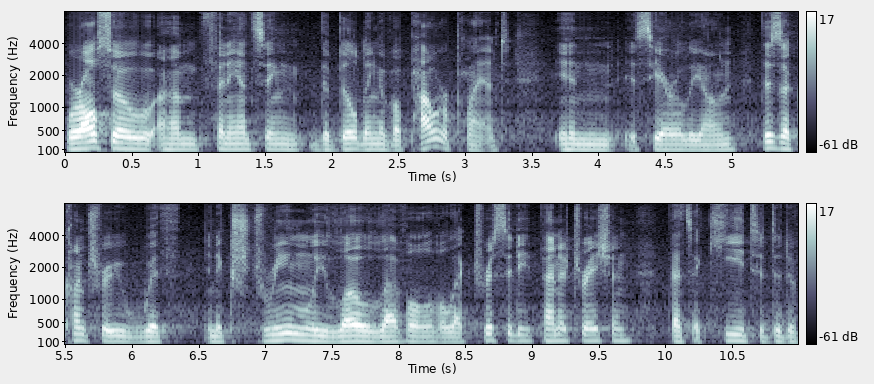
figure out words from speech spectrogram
We're also um, financing the building of a power plant in Sierra Leone. This is a country with an extremely low level of electricity penetration. That's a key to, de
